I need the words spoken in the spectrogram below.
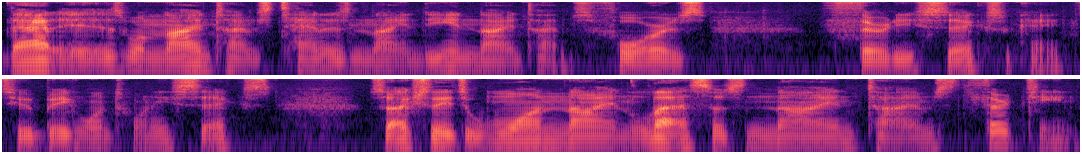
that is, well, 9 times 10 is 90, and 9 times 4 is 36. Okay, too big, 126. So actually it's 1 9 less, so it's 9 times 13.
